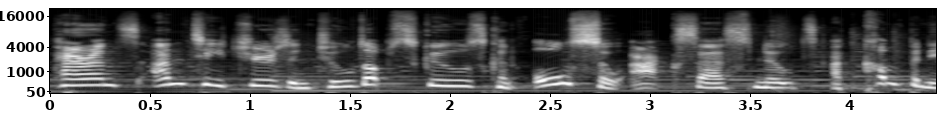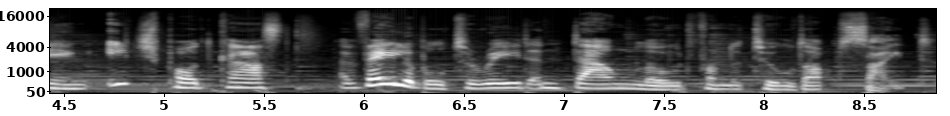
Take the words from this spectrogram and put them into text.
Parents and teachers in Tooled Up schools can also access notes accompanying each podcast available to read and download from the Tooled Up site.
